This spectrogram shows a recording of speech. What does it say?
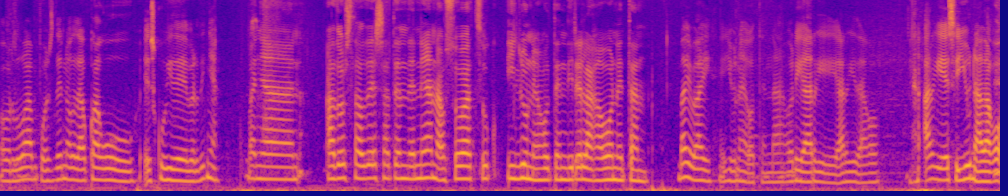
Orduan, pues denok daukagu eskubide berdina. Baina ados zaude esaten denean auzo batzuk ilun egoten direla gabonetan. Bai, bai, iluna egoten da. Hori argi argi dago. Argi ez iluna dago.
